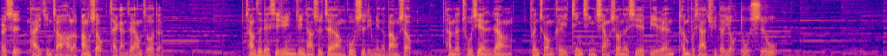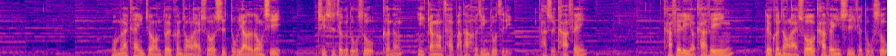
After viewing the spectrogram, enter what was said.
而是他已经找好了帮手才敢这样做的。肠子里的细菌经常是这样故事里面的帮手，它们的出现让昆虫可以尽情享受那些别人吞不下去的有毒食物。我们来看一种对昆虫来说是毒药的东西。其实这个毒素可能你刚刚才把它喝进肚子里，它是咖啡。咖啡里有咖啡因，对昆虫来说，咖啡因是一个毒素。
